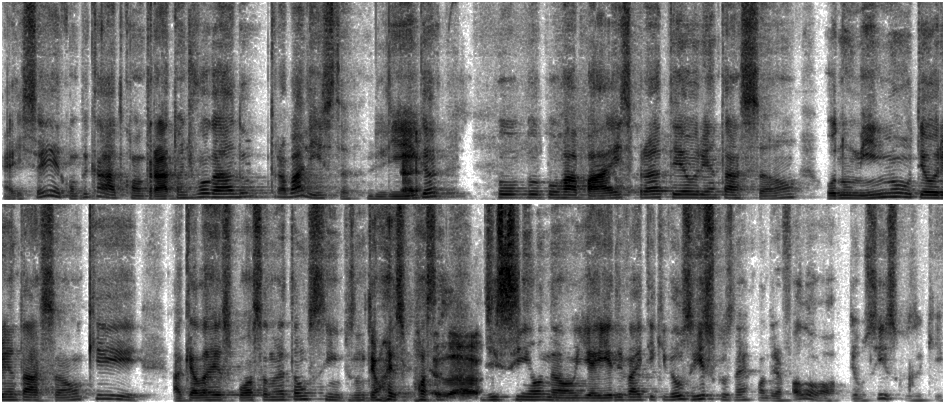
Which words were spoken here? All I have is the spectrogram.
É isso aí, é complicado. Contrata um advogado trabalhista. Liga é. pro, rapaz para ter orientação, ou no mínimo ter orientação que aquela resposta não é tão simples, não tem uma resposta Exato. de sim ou não. E aí ele vai ter que ver os riscos, né? O André falou, ó, tem uns riscos aqui.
